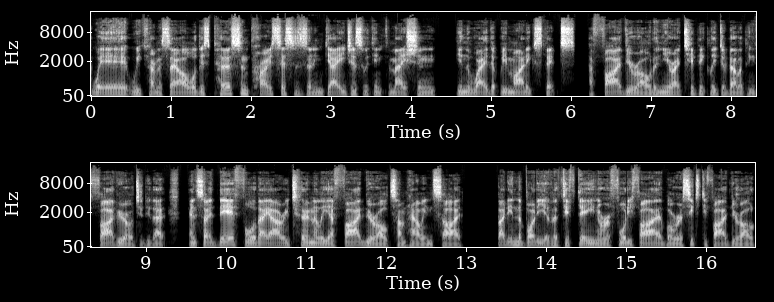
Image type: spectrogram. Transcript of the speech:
where we kind of say, oh, well, this person processes and engages with information in the way that we might expect a five year old, a neurotypically developing five year old to do that. And so therefore they are eternally a five year old somehow inside but in the body of a 15 or a 45 or a 65 year old.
